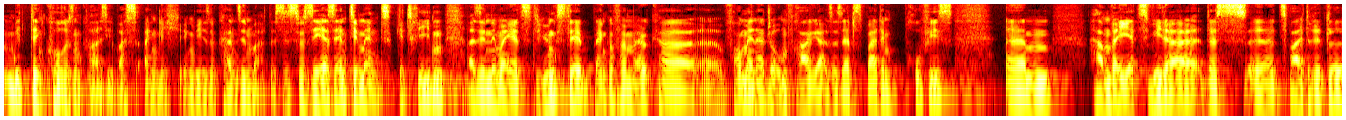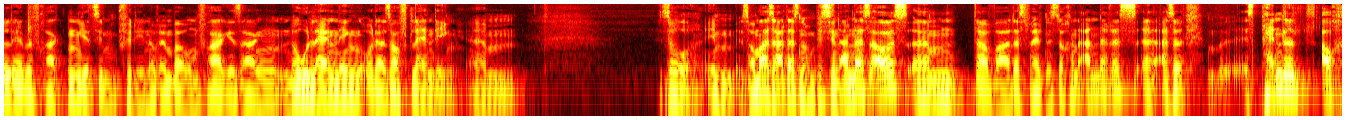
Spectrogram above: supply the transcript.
mit den Kursen quasi, was eigentlich irgendwie so keinen Sinn macht. Es ist so sehr sentimentgetrieben. Also nehmen wir jetzt die jüngste Bank of America äh, Fondsmanager-Umfrage, also selbst bei den Profis ähm, haben wir jetzt wieder, dass äh, zwei Drittel der Befragten jetzt im, für die November-Umfrage sagen No Landing oder Soft Landing. Ähm, so, im Sommer sah das noch ein bisschen anders aus. Ähm, da war das Verhältnis doch ein anderes. Äh, also es pendelt auch,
